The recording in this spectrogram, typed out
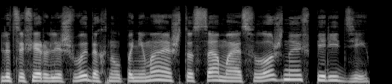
Люцифер лишь выдохнул, понимая, что самое сложное впереди.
